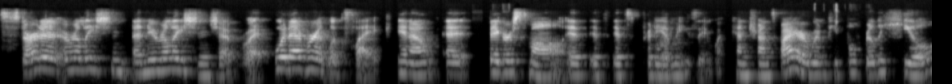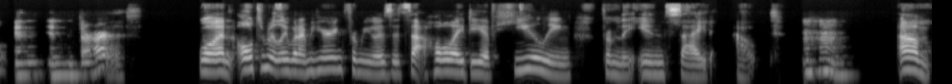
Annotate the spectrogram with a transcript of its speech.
start a, a, relation a new relationship whatever it looks like you know it, big or small it, it, it's pretty amazing what can transpire when people really heal in in their hearts. well and ultimately what i'm hearing from you is it's that whole idea of healing from the inside out mm-hmm. um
